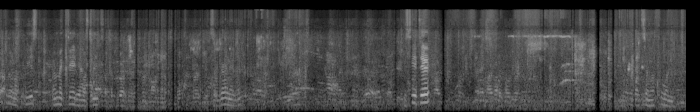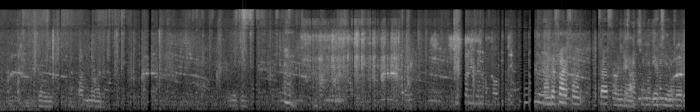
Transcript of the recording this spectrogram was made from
it to me, please. I'm Victorian Street. So, burn it, eh? You see it there? That's on my phone. Going. Lord. On the five phone, five phone, yeah, eighteen thirty.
